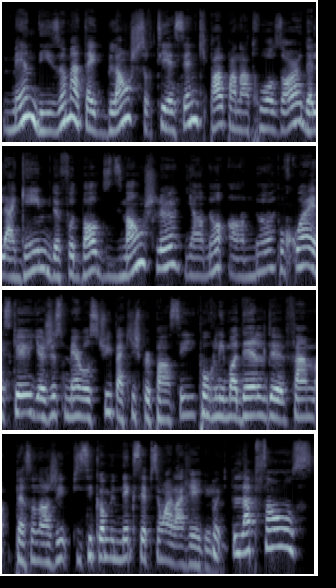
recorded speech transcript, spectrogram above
man, des hommes à tête blanche sur TSN qui parlent pendant trois heures de la game de football du dimanche, là, il y en a, en a. Pourquoi est-ce qu'il y a juste Meryl Streep à qui je peux penser pour les modèles de femmes personnes âgées, puis c'est comme une exception à la règle. Oui. L'absence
